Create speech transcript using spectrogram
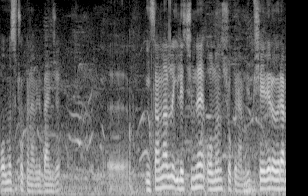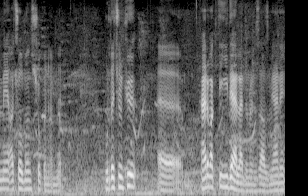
olması çok önemli bence. Ee, insanlarla iletişimde olmanız çok önemli. Bir şeyleri öğrenmeye aç olmanız çok önemli. Burada çünkü e, her vakti iyi değerlendirmeniz lazım. Yani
